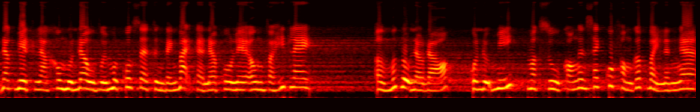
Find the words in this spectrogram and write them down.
đặc biệt là không muốn đầu với một quốc gia từng đánh bại cả Napoleon và Hitler. Ở mức độ nào đó, quân đội Mỹ, mặc dù có ngân sách quốc phòng gấp 7 lần Nga,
